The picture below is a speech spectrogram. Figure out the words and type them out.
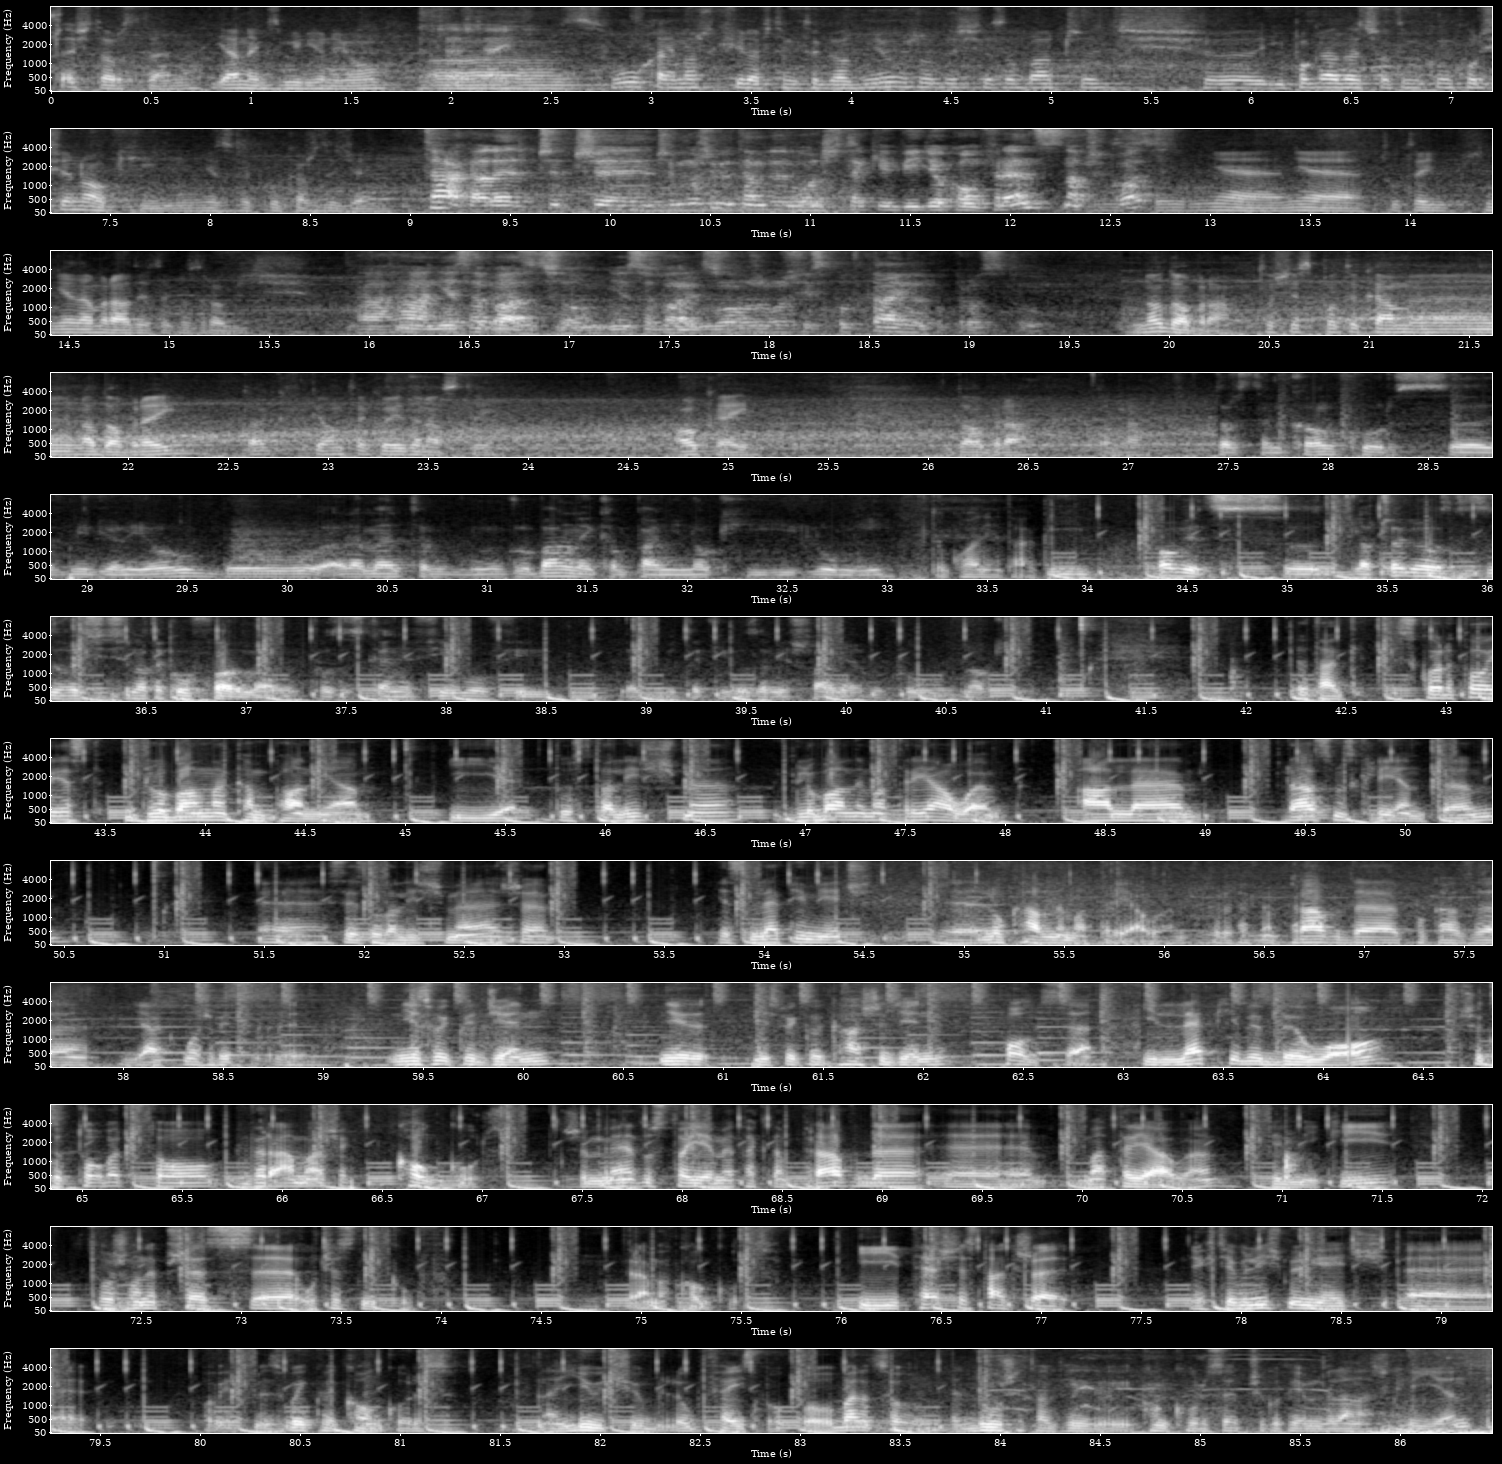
Cześć Torsten, Janek z Milioniu. Cześć, cześć. Słuchaj, masz chwilę w tym tygodniu, żeby się zobaczyć e, i pogadać o tym konkursie Nokii, niezwykły każdy dzień. Tak, ale czy, czy, czy musimy tam wyłączyć takie videokonferenc na przykład? Nie, nie, tutaj nie dam rady tego zrobić. Aha, nie za bardzo, nie za bardzo. Może, może się spotkajmy po prostu. No dobra, to się spotykamy na dobrej, tak? W piątek o 11. Okej, dobra, dobra. Torsten konkurs w Million U był elementem globalnej kampanii Nokii Lumi. Dokładnie tak. I powiedz, dlaczego zdecydowaliście się na taką formę pozyskania filmów i jakby takiego zamieszania wokół Nokii? No tak, skoro to jest globalna kampania i dostaliśmy globalne materiały, ale razem z klientem e, zdecydowaliśmy, że jest lepiej mieć e, lokalne materiały, naprawdę pokaże, jak może być e, niezwykły dzień, nie, niezwykły każdy dzień w Polsce. I lepiej by było przygotować to w ramach konkurs, że my dostajemy tak naprawdę e, materiały, filmiki tworzone przez e, uczestników w ramach konkursu. I też jest tak, że nie chcielibyśmy mieć e, powiedzmy zwykły konkurs na YouTube lub Facebook, bo bardzo duże takie konkursy przygotujemy dla naszych klient.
